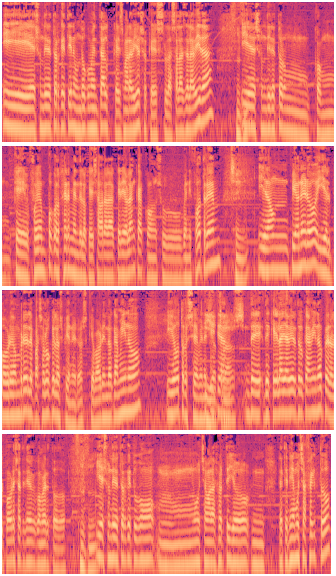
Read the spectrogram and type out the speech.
Y es un director que tiene un documental que es maravilloso, que es Las alas de la vida. Y es un director con- que fue un poco el germen de lo que es ahora la Alquería Blanca con su Benifotrem Sí. y era un pionero y el pobre hombre le pasó lo que los pioneros, que va abriendo camino y otros se benefician otros- de, de que él haya abierto el camino, pero el pobre se ha tenido que comer todo. Y es un director que tuvo mm, mucha mala suerte y yo mm, le tenía mucho afecto.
